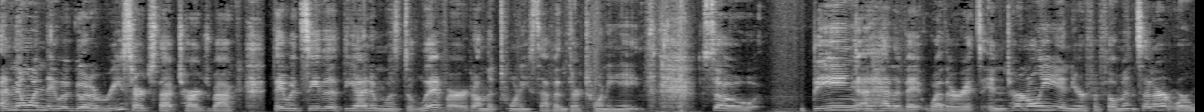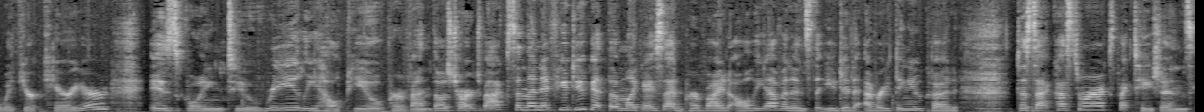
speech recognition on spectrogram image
And then when they would go to research that chargeback, they would see that the item was delivered on the 27th or 28th. So being ahead of it, whether it's internally in your fulfillment center or with your carrier, is going to really help you prevent those chargebacks. And then if you do get them, like I said, provide all the evidence that you did everything you could to set customer expectations.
